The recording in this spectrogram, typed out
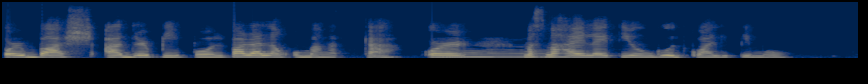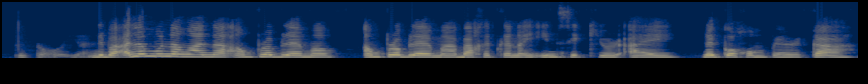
or bash other people para lang umangat ka or Mm. mas ma-highlight yung good quality mo. Totoo yan. 'Di ba? Alam mo na nga na ang problema, ang problema bakit ka na-insecure ay nagko-compare ka.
